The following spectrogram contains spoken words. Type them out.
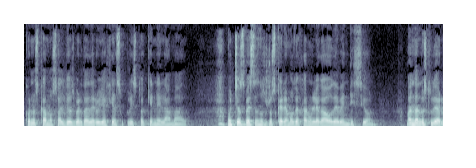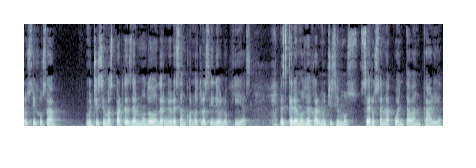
conozcamos al Dios verdadero y a Jesucristo, a quien Él ha amado. Muchas veces nosotros queremos dejar un legado de bendición, mandando estudiar los hijos a muchísimas partes del mundo donde regresan con otras ideologías. Les queremos dejar muchísimos ceros en la cuenta bancaria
